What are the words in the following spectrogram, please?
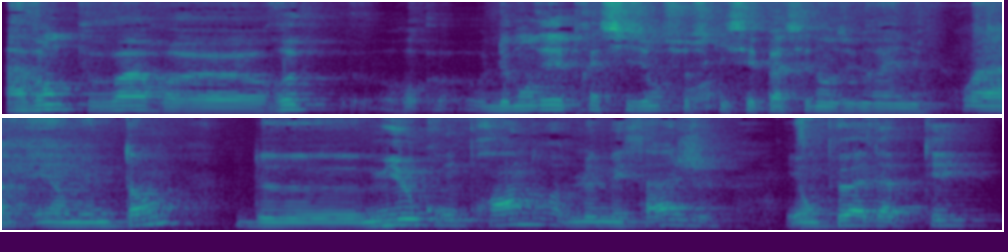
avant de pouvoir euh, re- re- demander des précisions sur ce qui s'est passé dans une réunion. Voilà, et en même temps, de mieux comprendre le message et on peut adapter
